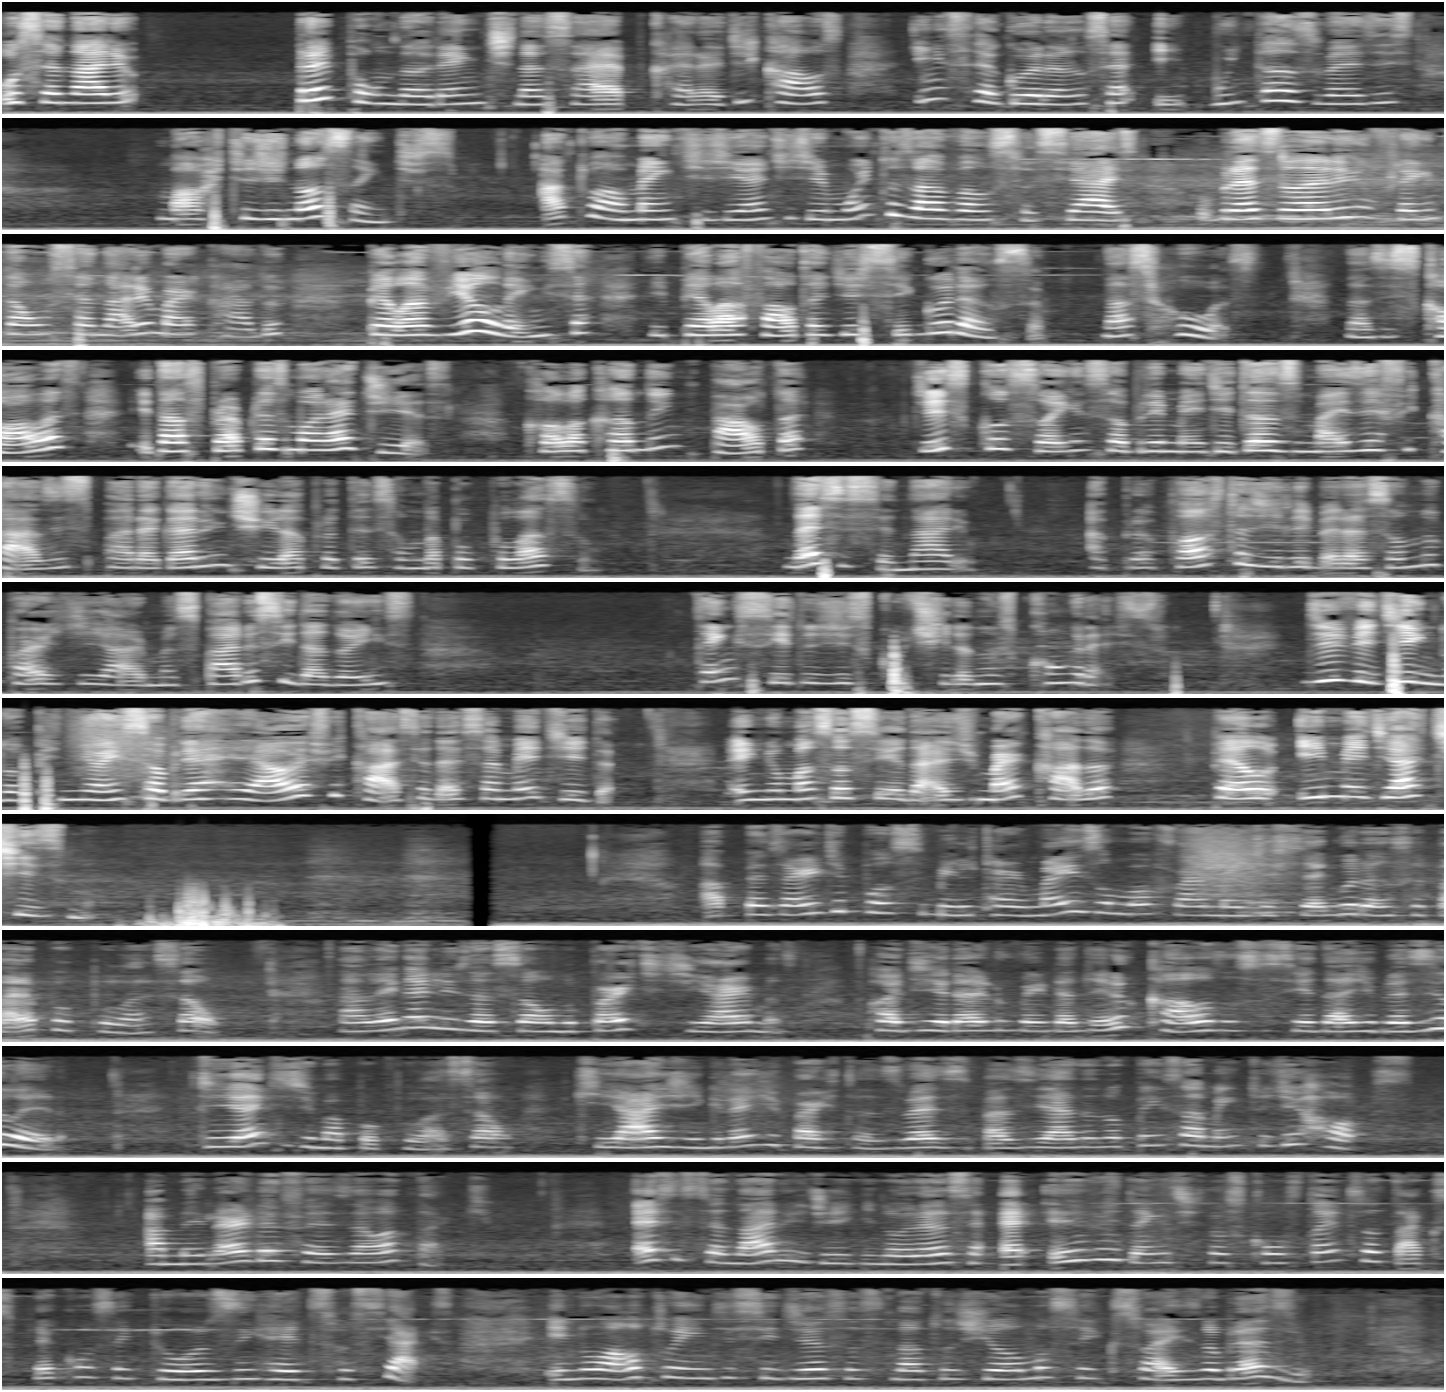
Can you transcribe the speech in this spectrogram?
o cenário preponderante nessa época era de caos, insegurança e, muitas vezes, morte de inocentes. Atualmente, diante de muitos avanços sociais, o brasileiro enfrenta um cenário marcado pela violência e pela falta de segurança nas ruas, nas escolas e nas próprias moradias, colocando em pauta discussões sobre medidas mais eficazes para garantir a proteção da população. Nesse cenário, a proposta de liberação do porte de armas para os cidadãos tem sido discutida no Congresso, dividindo opiniões sobre a real eficácia dessa medida em uma sociedade marcada pelo imediatismo. Apesar de possibilitar mais uma forma de segurança para a população, a legalização do porte de armas pode gerar um verdadeiro caos na sociedade brasileira. Diante de uma população que age em grande parte das vezes baseada no pensamento de Hobbes. A melhor defesa é o ataque. Esse cenário de ignorância é evidente nos constantes ataques preconceituosos em redes sociais e no alto índice de assassinatos de homossexuais no Brasil,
